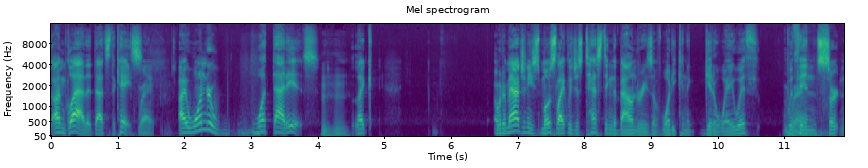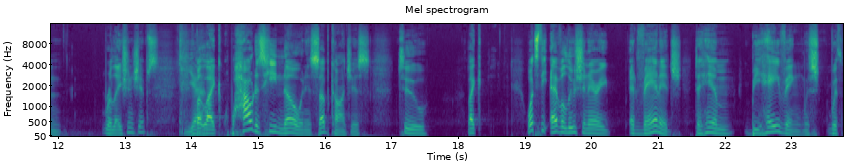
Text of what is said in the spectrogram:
I'm glad that that's the case. right I wonder what that is. mm-hmm. Like, I would imagine he's most likely just testing the boundaries of what he can get away with within certain relationships. yeah But like, how does he know in his subconscious to, like, what's the evolutionary advantage to him behaving with with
